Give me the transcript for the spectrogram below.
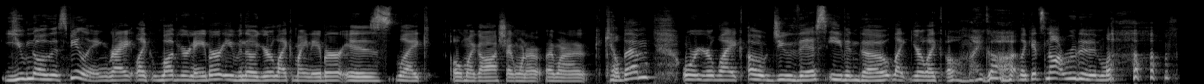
you know this feeling right like love your neighbor even though you're like my neighbor is like oh my gosh i want to i want to kill them or you're like oh do this even though like you're like oh my god like it's not rooted in love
